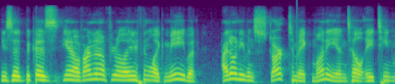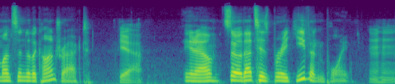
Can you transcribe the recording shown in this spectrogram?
He said because you know if I don't know if you're anything like me, but I don't even start to make money until 18 months into the contract. Yeah. You know, so that's his break-even point. Mm-hmm.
